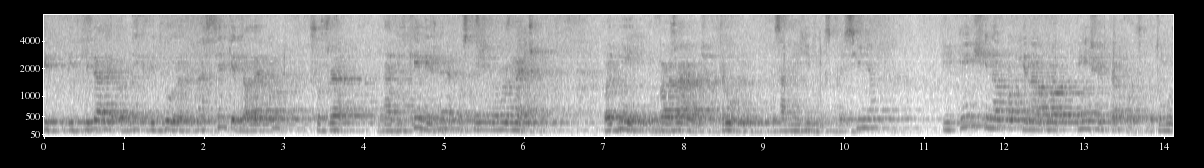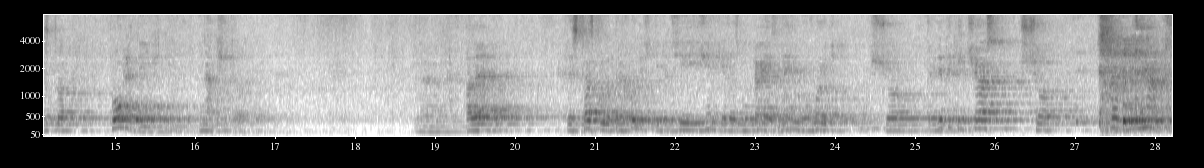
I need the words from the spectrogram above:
від, відділяє одних від других настільки далеко, що вже на віки між ними постає ворожнеча. Одні вважають других за негідних спасіння, і інші навпаки, наоборот, інших також, тому що погляди їхні інакші трохи. Е, Але Христос, коли приходить і до цієї жінки розмовляє з нею, говорить, що прийде такий час, що все інакше.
